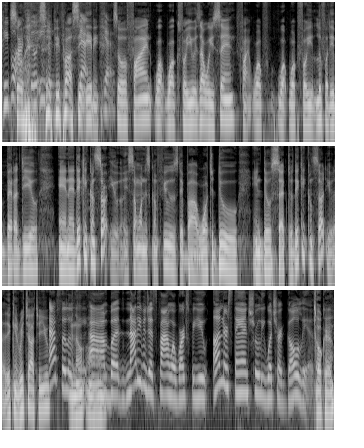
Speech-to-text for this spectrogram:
People are still eating. people are still Yes, eating. yes. So find what works for you. Is that what you're saying? Find what what works for you. Look for the better deal, and uh, they can consult you. If someone is confused about what to do in those sectors, they can consult you. They can reach out to you. Absolutely. You know. uh-huh. um, but not even just find what works for you. Understand truly what your goal is. okay.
